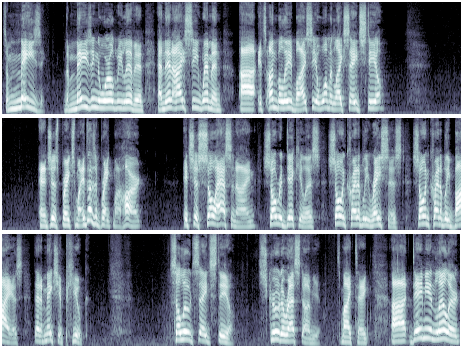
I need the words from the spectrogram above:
It's amazing. It's amazing the world we live in. And then I see women uh, it's unbelievable. I see a woman like Sage Steele, and it just breaks my. It doesn't break my heart. It's just so asinine, so ridiculous, so incredibly racist, so incredibly biased that it makes you puke. Salute Sage Steele. Screw the rest of you. It's my take. Uh, Damian Lillard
